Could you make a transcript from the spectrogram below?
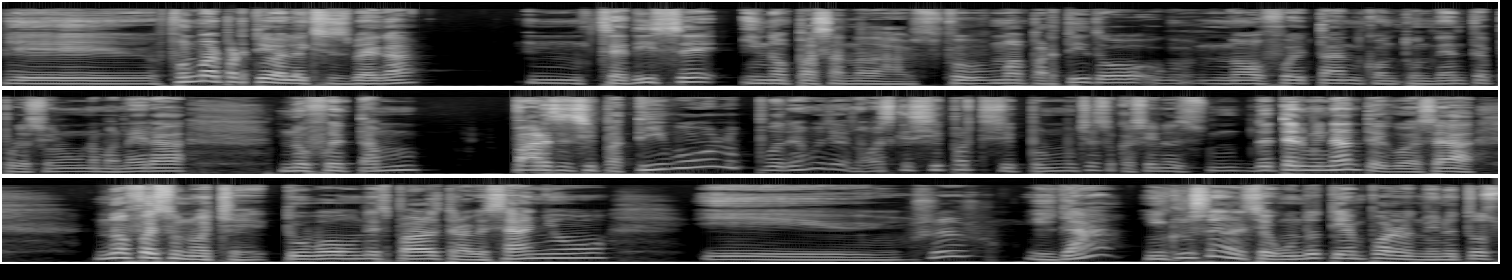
eh, fue un mal partido de Alexis Vega. Mm, se dice y no pasa nada. Fue un mal partido, no fue tan contundente, por decirlo de una manera, no fue tan participativo, lo podríamos decir. No, es que sí participó en muchas ocasiones. Determinante, O sea, no fue su noche. Tuvo un disparo al travesaño y. Y ya. Incluso en el segundo tiempo, en los minutos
